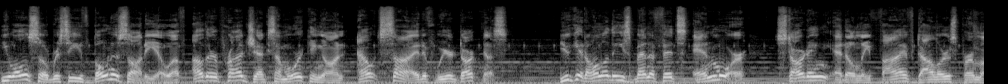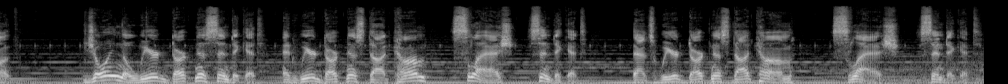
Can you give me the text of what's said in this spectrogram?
You also receive bonus audio of other projects I'm working on outside of Weird Darkness. You get all of these benefits and more starting at only $5 per month. Join the Weird Darkness Syndicate at WeirdDarkness.com slash syndicate. That's WeirdDarkness.com slash syndicate.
